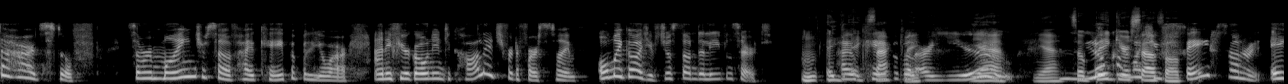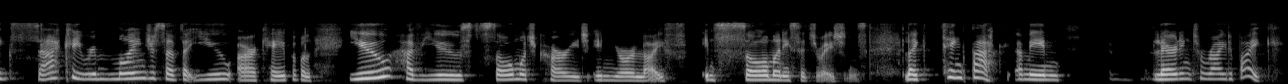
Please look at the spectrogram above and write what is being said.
the hard stuff. So remind yourself how capable you are. And if you're going into college for the first time, oh my God, you've just done the leaving cert. Mm, How exactly. capable are you? Yeah. Yeah. So Look big yourself what you up. Faced already. Exactly. Remind yourself that you are capable. You have used so much courage in your life in so many situations. Like think back. I mean, learning to ride a bike.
